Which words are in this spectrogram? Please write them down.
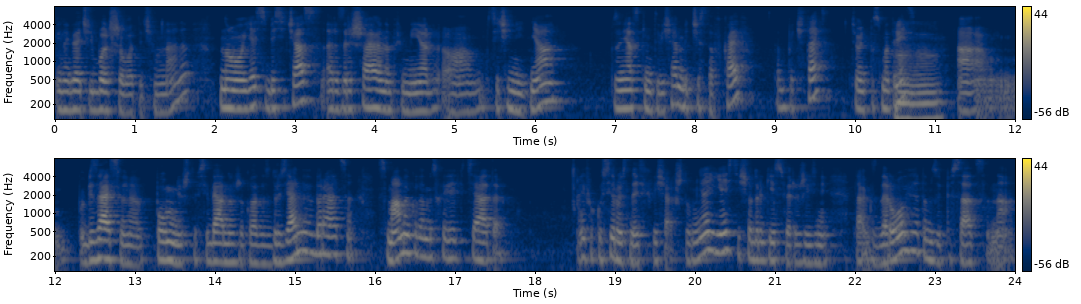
иногда чуть больше работаю, чем надо, но я себе сейчас разрешаю, например, а, в течение дня заняться какими-то вещами чисто в кайф, там почитать, что-нибудь посмотреть. Mm-hmm. А, обязательно помню, что всегда нужно куда-то с друзьями выбираться, с мамой куда-нибудь сходить в театр. И фокусируюсь на этих вещах, что у меня есть еще другие сферы жизни. Так, здоровье, там записаться на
